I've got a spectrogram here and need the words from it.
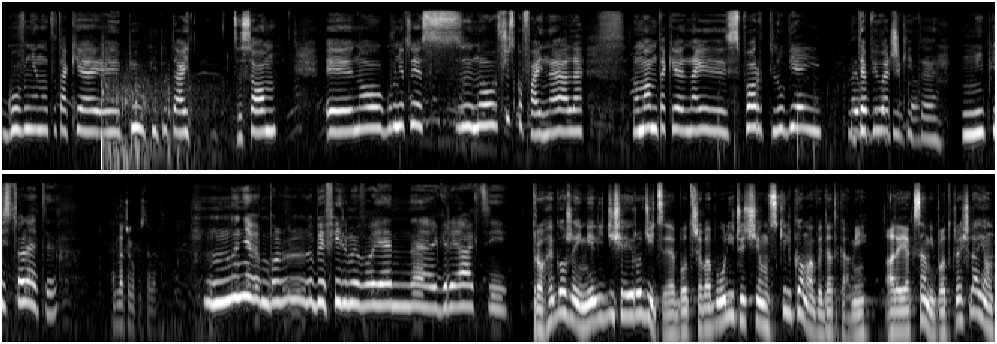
Głównie no to takie y, piłki tutaj, co są. Y, no głównie to jest no wszystko fajne, ale no mam takie naj... sport lubię i, i te piłeczki te. Mi pistolety. A dlaczego pistolet? No nie wiem, bo lubię filmy wojenne, gry akcji. Trochę gorzej mieli dzisiaj rodzice, bo trzeba było liczyć się z kilkoma wydatkami. Ale jak sami podkreślają,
